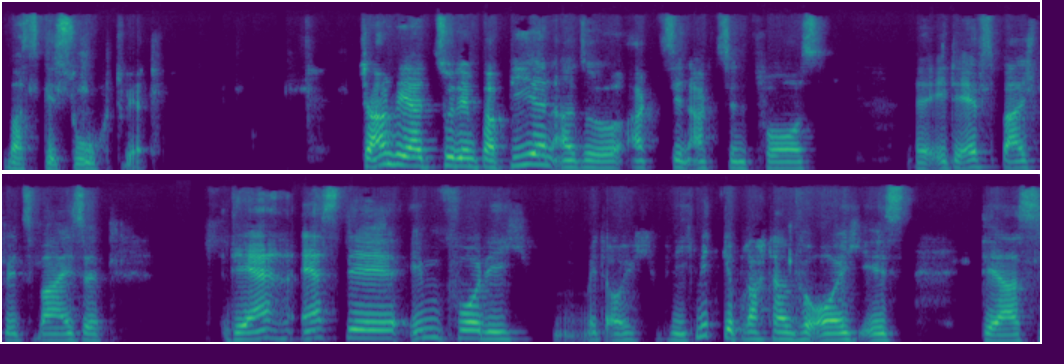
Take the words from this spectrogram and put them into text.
was gesucht wird. Schauen wir zu den Papieren, also Aktien, Aktienfonds, äh, ETFs beispielsweise. Der erste Info, die ich, mit euch, die ich mitgebracht habe für euch, ist das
